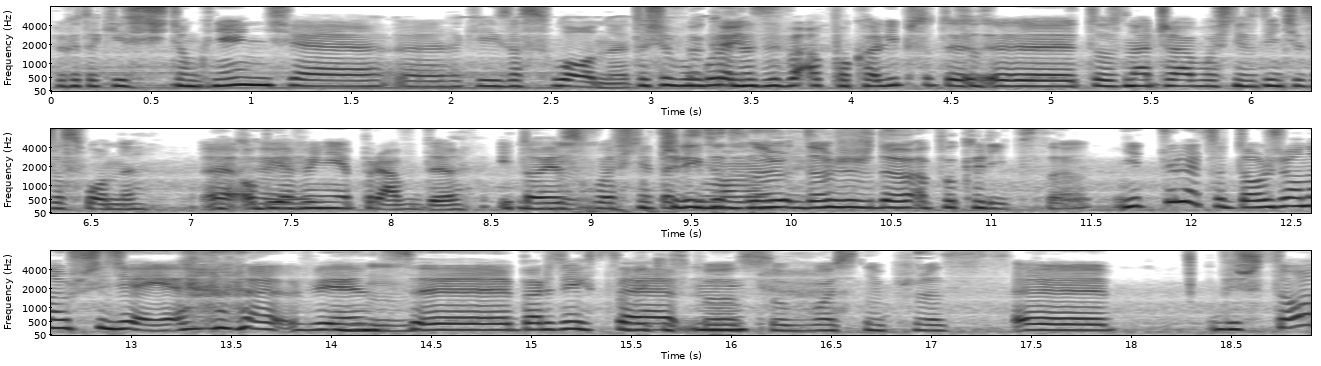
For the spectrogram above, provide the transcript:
trochę takie ściągnięcie e, takiej zasłony. To się w ogóle Okej. nazywa apokalipsą, to, e, to oznacza właśnie zdjęcie zasłony, e, Okej. objawienie prawdy. I to Mhm. jest właśnie taki Czyli moment... dąż- dążysz do apokalipsy. Nie tyle, co dąży, ona już się dzieje, więc e, bardziej chcę... W jaki mm, sposób? Właśnie przez... E, Wiesz co,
